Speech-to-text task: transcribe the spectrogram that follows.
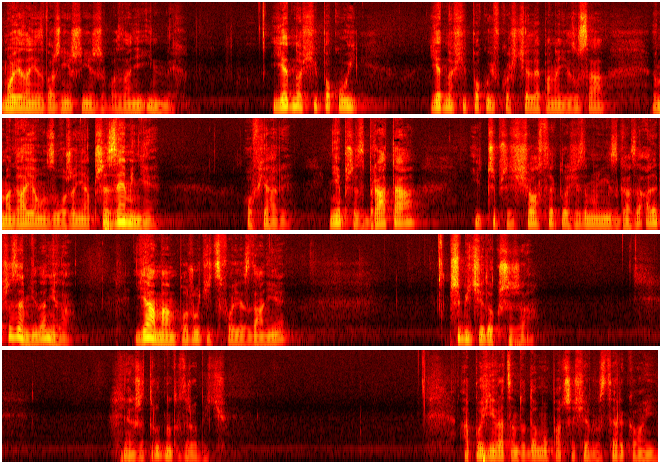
moje zdanie jest ważniejsze niż zdanie innych. Jedność i pokój, jedność i pokój w Kościele Pana Jezusa wymagają złożenia przeze mnie ofiary. Nie przez brata czy przez siostrę, która się ze mną nie zgadza, ale przeze mnie, Daniela. Ja mam porzucić swoje zdanie, przybić je do krzyża. Jakże trudno to zrobić. A później wracam do domu, patrzę się w lusterko i,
